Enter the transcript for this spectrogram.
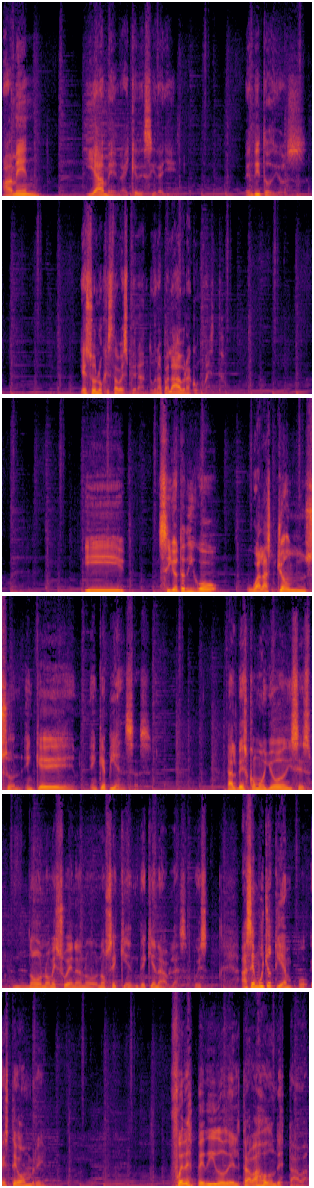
Amén y amén, hay que decir allí. Bendito Dios. Eso es lo que estaba esperando, una palabra como esta. Y si yo te digo Wallace Johnson, ¿en qué, en qué piensas? Tal vez como yo dices, no, no me suena, no, no sé quién, de quién hablas. Pues hace mucho tiempo este hombre fue despedido del trabajo donde estaba.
